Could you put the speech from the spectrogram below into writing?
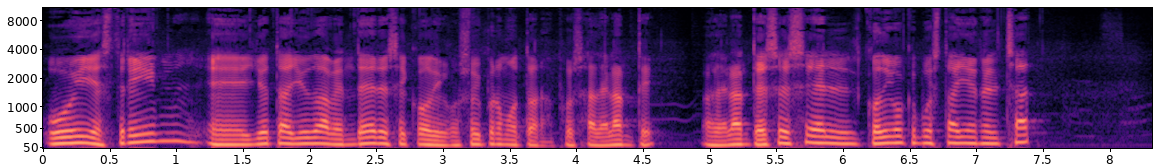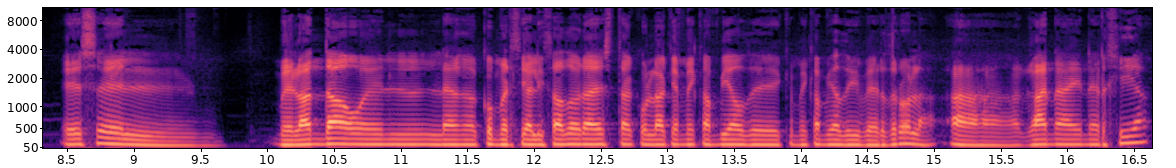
Uy, stream, eh, yo te ayudo a vender ese código, soy promotora. Pues adelante, adelante. Ese es el código que he puesto ahí en el chat. Es el... Me lo han dado en la comercializadora esta con la que me he cambiado de, que me he cambiado de Iberdrola a Gana Energía,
